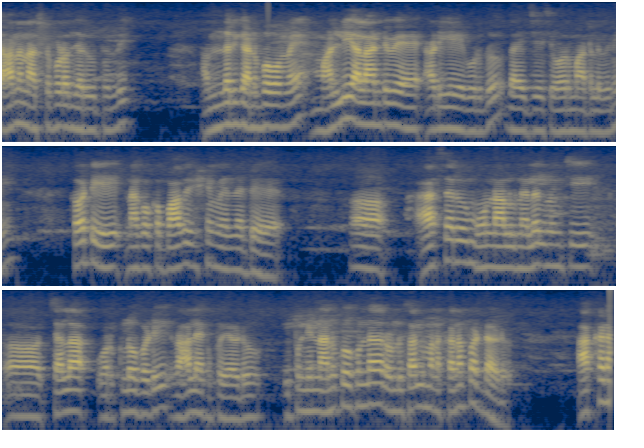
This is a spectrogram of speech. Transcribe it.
చాలా నష్టపోవడం జరుగుతుంది. అందరికీ అనుభవమే. మళ్ళీ అలాంటివే అడిగేయకూడదు. దయచేసి ఎవరి మాటలు విని. కాబట్టి నాకు ఒక బాధ విషయం ఏంటంటే ఆసరు మూడు నాలుగు నెలల నుంచి చాలా వర్క్లో పడి రాలేకపోయాడు. ఇప్పుడు నిన్న అనుకోకుండా రెండుసార్లు మనకు కనపడ్డాడు. అక్కడ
